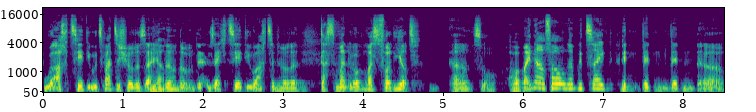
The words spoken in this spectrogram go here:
U18 die U20-Hürde sein, ja. ne? oder in der U16 die U18-Hürde, dass man irgendwas verliert. Ja, so. Aber meine Erfahrungen haben gezeigt, wenn, wenn, wenn, äh,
